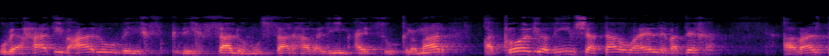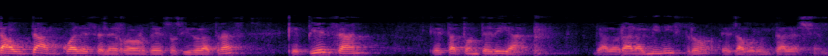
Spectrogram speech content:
ובאחת יבערו ויחסלו מוסר הבלים עצו, כלומר, הכל יודעים שאתה הוא האל לבדיך. Aval Tautam, ¿cuál es el error de esos idólatras? Que piensan que esta tontería de adorar al ministro es la voluntad de Hashem.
